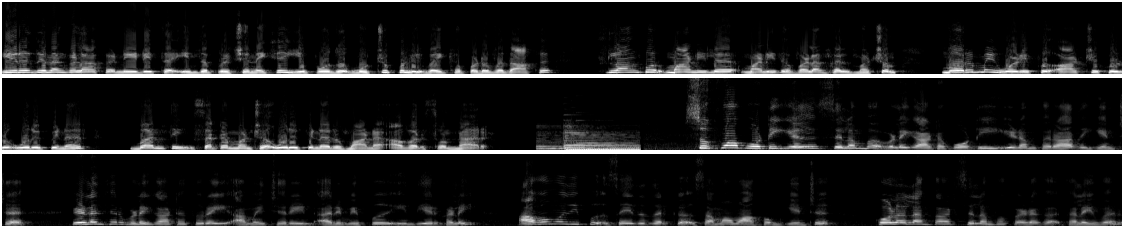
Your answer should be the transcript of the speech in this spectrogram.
இரு தினங்களாக நீடித்த இந்த பிரச்சினைக்கு இப்போது முற்றுப்புள்ளி வைக்கப்படுவதாக ஸ்லாங்கூர் மாநில மனித வளங்கள் மற்றும் வறுமை ஒழிப்பு ஆட்சிக்குழு உறுப்பினர் பந்திங் சட்டமன்ற உறுப்பினருமான அவர் சொன்னார். சுக்மா போட்டியில் சிலம்ப விளையாட்டு போட்டி இடம்பெறாது என்ற இளைஞர் விளையாட்டுத்துறை அமைச்சரின் அறிவிப்பு இந்தியர்களை அவமதிப்பு செய்ததற்கு சமமாகும் என்று கோலலங்காட் சிலம்ப கழக தலைவர்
